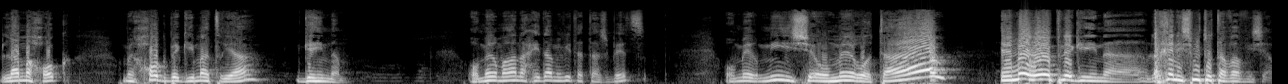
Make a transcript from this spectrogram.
למה חוק? אומר חוק בגימטריה, גיהינם. אומר מרן החידה מביא את התשבץ, אומר מי שאומר אותם אינו רואה פני גיהינם, לכן השמיטו את הוו משם.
